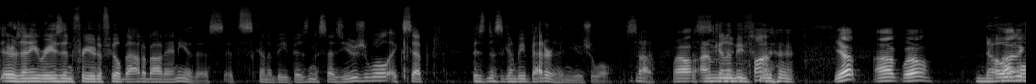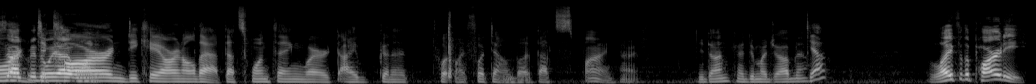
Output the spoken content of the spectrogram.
there's any reason for you to feel bad about any of this. It's going to be business as usual, except business is going to be better than usual. So well, this I is going to be fun. yep. Uh, well, No Not more exactly the way I want DCAR and DKR and all that. That's one thing where I'm going to put my foot down, but that's fine. all right. You done? Can I do my job now? Yeah. Life of the Party,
